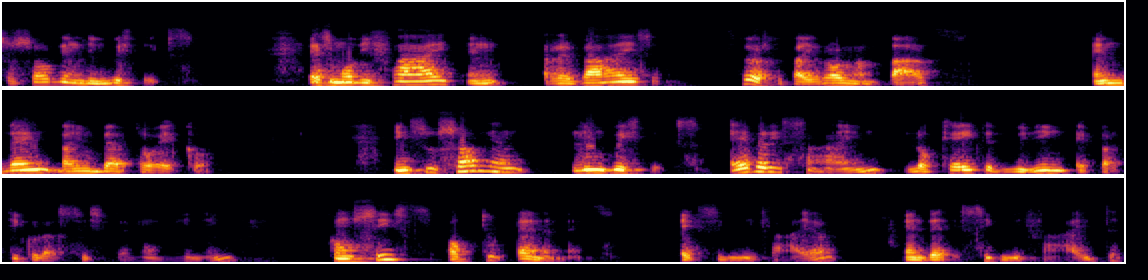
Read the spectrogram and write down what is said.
Saussurian linguistics, as modified and revised first by Roland Barthes and then by Umberto Eco. In Saussurian linguistics, every sign located within a particular system of meaning consists of two elements, a signifier and a signified,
